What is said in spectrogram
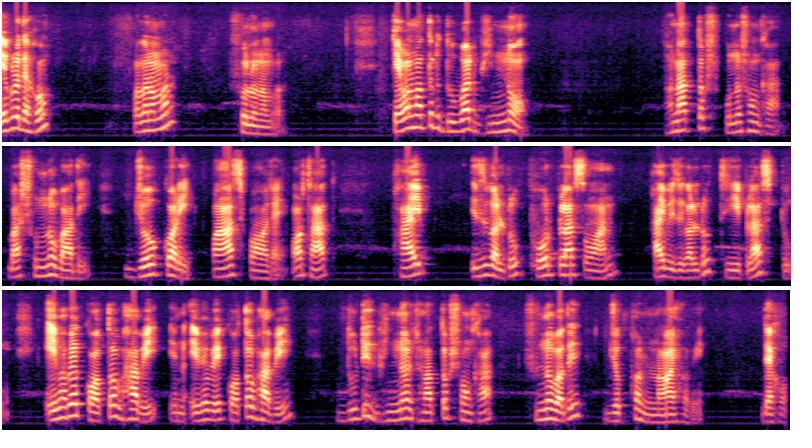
এরপরে দেখো, কত নম্বর? ষোলো নম্বর। কেবলমাত্র দুবার ভিন্ন ধনাত্মক পূর্ণ সংখ্যা বা শূন্যবাদী যোগ করে পাঁচ পাওয়া যায়। অর্থাৎ five equal to four plus one five equal to three plus two এইভাবে কতভাবে এইভাবে কতভাবে দুটি ভিন্ন ধনাত্মক সংখ্যা শূন্যবাদী যোগফল নয় হবে। দেখো,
